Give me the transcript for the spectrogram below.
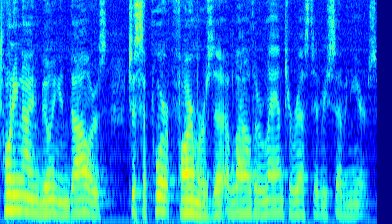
$29 billion to support farmers that allow their land to rest every seven years.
